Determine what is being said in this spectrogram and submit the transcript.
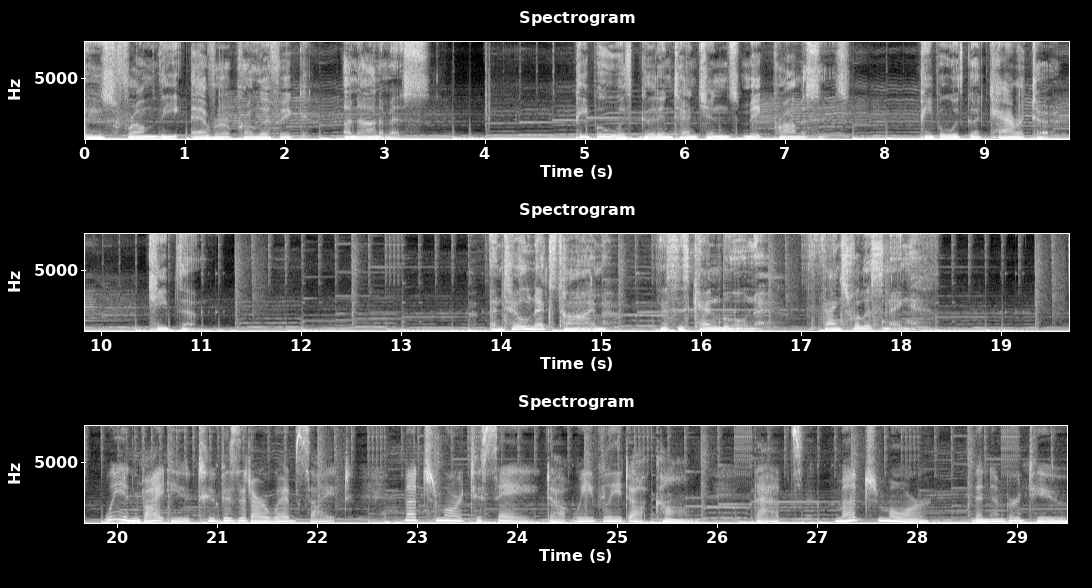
is from the ever prolific Anonymous. People with good intentions make promises. People with good character keep them. Until next time, this is Ken Boone. Thanks for listening. We invite you to visit our website, muchmore2say.weebly.com. That's much more the number two,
